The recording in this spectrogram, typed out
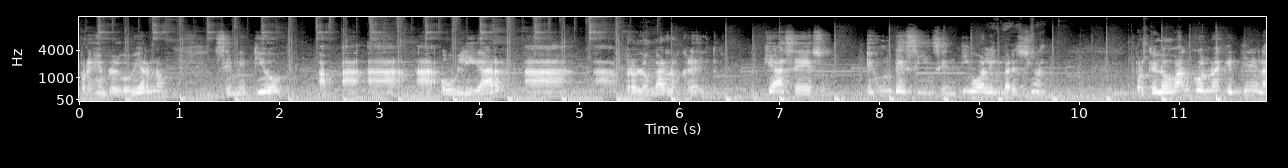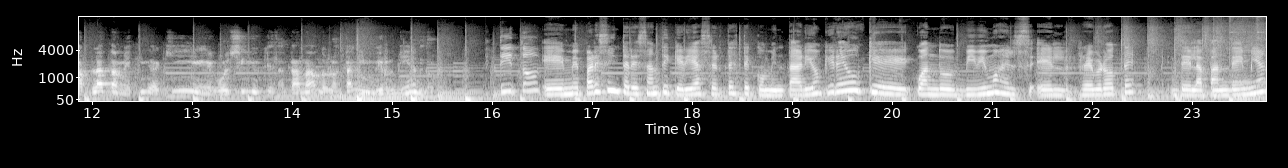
por ejemplo, el gobierno se metió a, obligar a, prolongar los créditos, ¿qué hace eso? Es un desincentivo a la inversión. Porque los bancos no es que tienen la plata metida aquí en el bolsillo y que la están dando, lo están invirtiendo. Tito, eh, me parece interesante y quería hacerte este comentario. Creo que cuando vivimos el, el rebrote de la pandemia,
